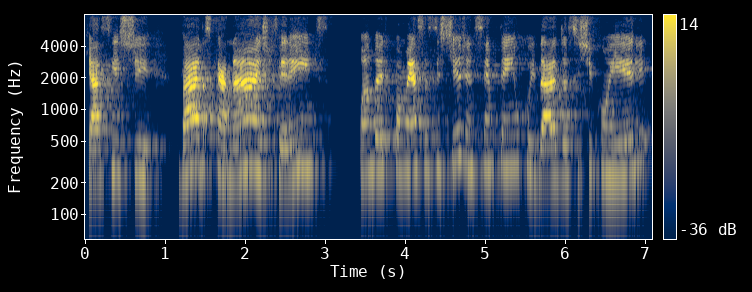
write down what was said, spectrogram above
que assiste vários canais diferentes, quando ele começa a assistir, a gente sempre tem o cuidado de assistir com ele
